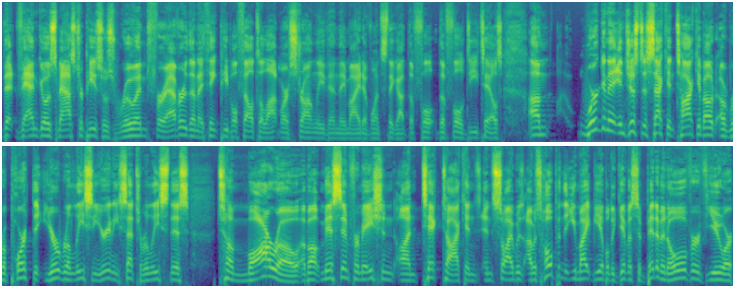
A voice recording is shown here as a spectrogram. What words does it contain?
that Van Gogh's masterpiece was ruined forever, then I think people felt a lot more strongly than they might have once they got the full the full details. Um, we're going to, in just a second, talk about a report that you're releasing. You're getting set to release this tomorrow about misinformation on TikTok, and and so I was I was hoping that you might be able to give us a bit of an overview or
